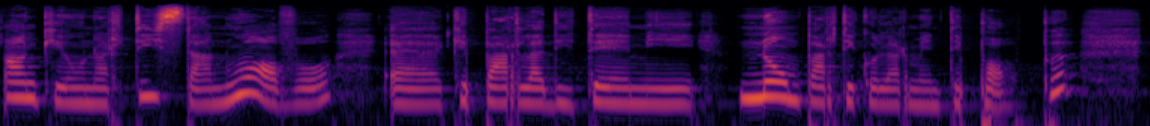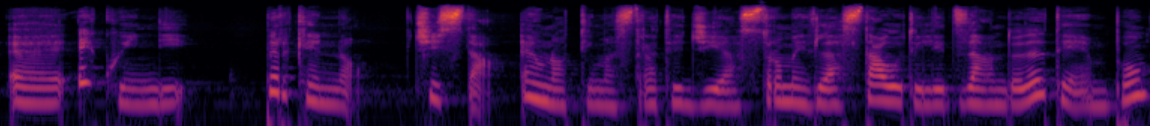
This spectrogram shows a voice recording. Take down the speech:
anche un artista nuovo eh, che parla di temi non particolarmente pop e quindi perché no? Ci sta, è un'ottima strategia, Stromae la sta utilizzando da tempo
